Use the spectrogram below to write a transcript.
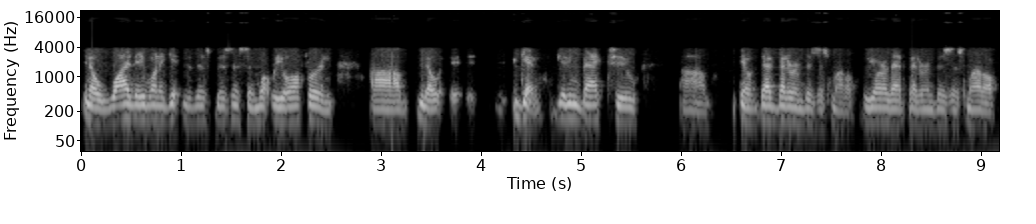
you know, why they want to get into this business and what we offer, and um, you know, again, getting back to, um, you know, that veteran business model. We are that veteran business model.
